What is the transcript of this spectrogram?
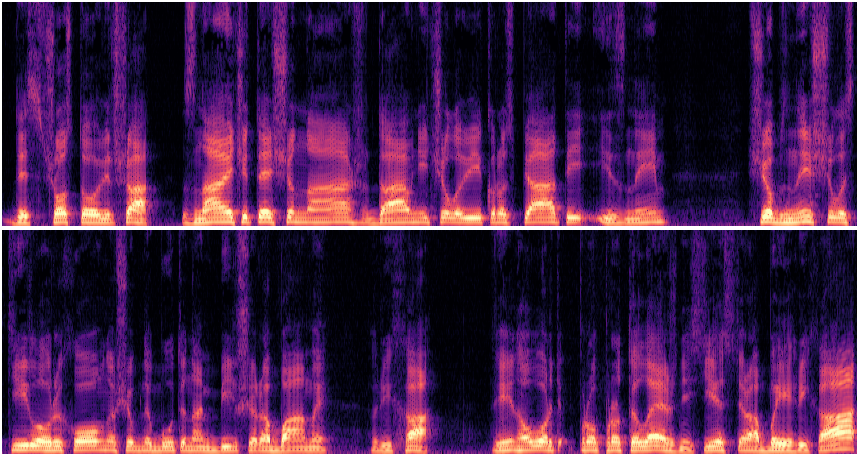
десь шостого вірша. Знаючи те, що наш давній чоловік розп'ятий із ним, щоб знищилось тіло гріховно, щоб не бути нам більше рабами гріха. Він говорить про протилежність. Є раби гріха,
